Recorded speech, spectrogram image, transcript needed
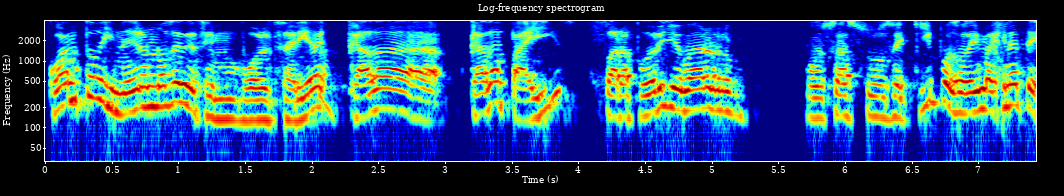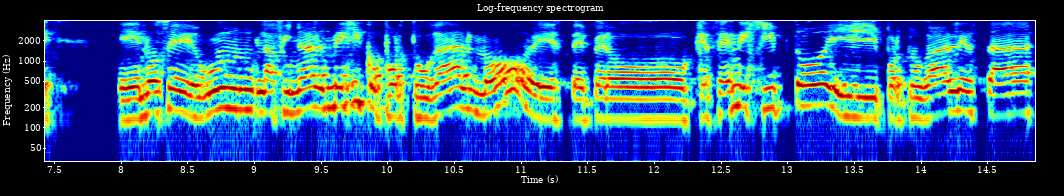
¿cuánto dinero no se desembolsaría cada, cada país para poder llevar pues, a sus equipos? O sea, imagínate, eh, no sé, un, la final México-Portugal, ¿no? Este, pero que sea en Egipto y Portugal está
